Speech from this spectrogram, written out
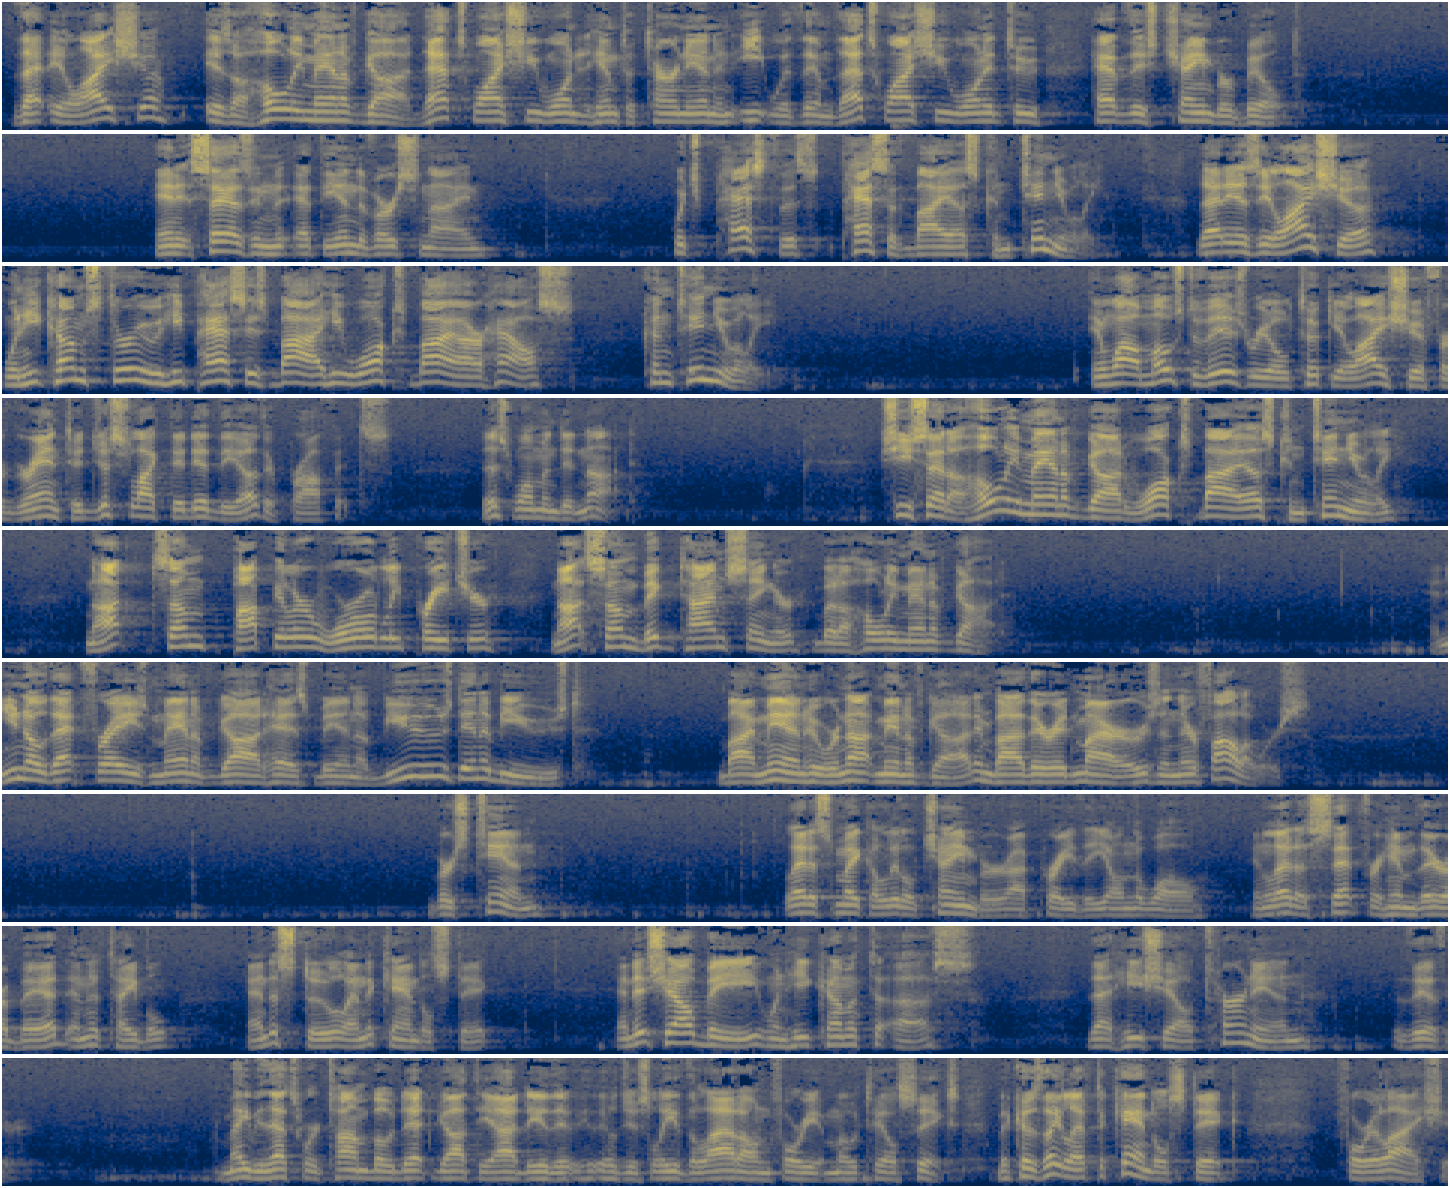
that Elisha is a holy man of God. That's why she wanted him to turn in and eat with them. That's why she wanted to have this chamber built. And it says in, at the end of verse 9, which passeth, passeth by us continually. That is, Elisha, when he comes through, he passes by, he walks by our house continually. And while most of Israel took Elisha for granted, just like they did the other prophets, this woman did not. She said, A holy man of God walks by us continually. Not some popular worldly preacher, not some big time singer, but a holy man of God. And you know that phrase, man of God, has been abused and abused by men who were not men of God and by their admirers and their followers. Verse 10 Let us make a little chamber, I pray thee, on the wall, and let us set for him there a bed and a table and a stool and a candlestick. And it shall be, when he cometh to us, that he shall turn in thither. Maybe that's where Tom Bodett got the idea that he'll just leave the light on for you at Motel 6 because they left a candlestick for Elisha.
